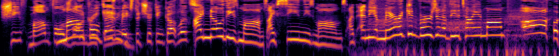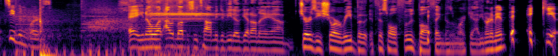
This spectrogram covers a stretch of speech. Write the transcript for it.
she, mom folds Mom laundry folds and everything. makes the chicken cutlets. I know these moms. I've seen these moms. I've, and the American version of the Italian mom, oh, it's even worse. hey, you know what? I would love to see Tommy DeVito get on a uh, Jersey Shore reboot if this whole foosball thing doesn't work out. You know what I mean? Thank you.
